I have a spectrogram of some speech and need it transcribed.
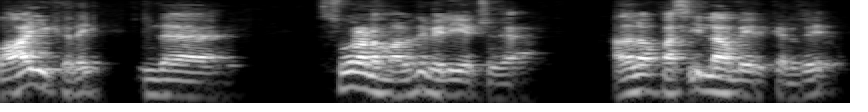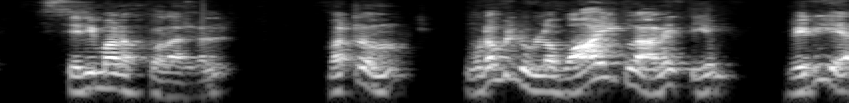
வாயுக்களை இந்த சூரணமானது வெளியேற்றுங்க. அதெல்லாம் பசி இல்லாம இருக்கிறது செரிமான கோளாறுகள் மற்றும் உடம்பில் உள்ள வாயுக்கள் அனைத்தையும் வெளியே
